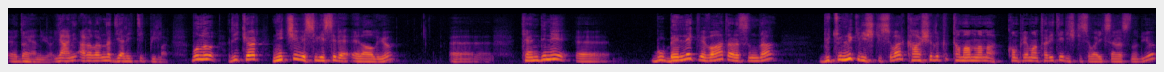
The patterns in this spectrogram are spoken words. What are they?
e, dayanıyor. Yani aralarında diyalektik bir var. Bunu Ricoeur Nietzsche vesilesiyle ele alıyor. E, kendini e, bu bellek ve vaat arasında bütünlük ilişkisi var. Karşılıklı tamamlama, komplementarite ilişkisi var ikisi arasında diyor.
